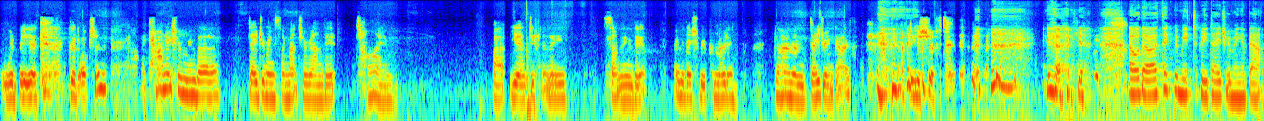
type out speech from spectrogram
would be a good option. I can't actually remember daydreaming so much around that time. But yeah, definitely something that maybe they should be promoting. Go home and daydream, guys, after your shift. yeah, yeah. Although I think we're meant to be daydreaming about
